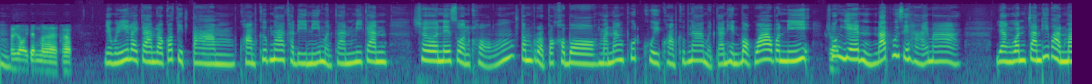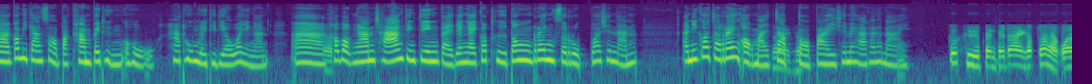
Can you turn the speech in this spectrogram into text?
มทยอยกันมาครับ อย่างวันนี้รายการเราก็ติดตามความคืบหน้าคดีนี้เหมือนกัน มีการเชิญในส่วนของตำรวจปคบมานั่งพูดคุยความคืบหน้าเหมือนกัน เห็นบอกว่าวันนี้ช่วงเย็นนัดผู้เสียหายมา อย่างวันจันทร์ที่ผ่านมาก็มีการสอบปากคำไปถึงโอ้โหห้าทุ่มเลยทีเดียวว่าอย่างนั้น อ่าครับเขาบอกงานช้างจริง ๆ แต่ยังไงก็คือต้องเร่งสรุปว่าเช่นนั้น อันนี้ก็จะเร่งออกหมายจับต่อไปใช่ไหมคะท่านทนาย ก็คือเป็นไปได้ครับถ้าหากว่า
